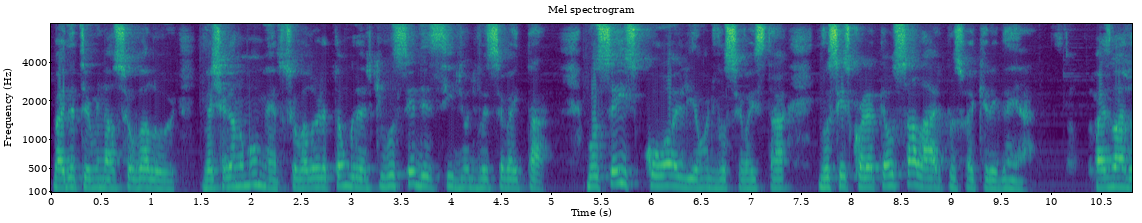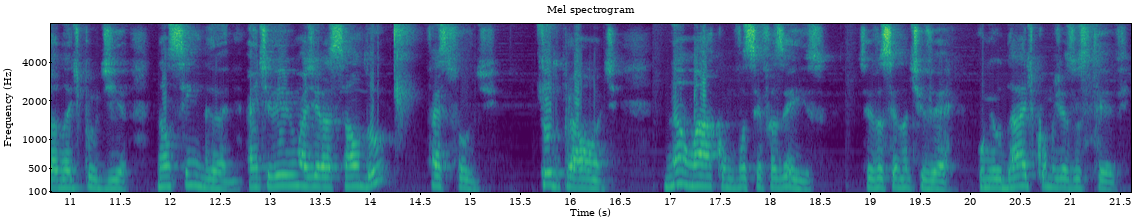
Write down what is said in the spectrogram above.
vai determinar o seu valor. E vai chegar no momento que o seu valor é tão grande que você decide onde você vai estar. Você escolhe onde você vai estar e você escolhe até o salário que você vai querer ganhar. Mas não é da noite para o dia. Não se engane. A gente vive uma geração do fast food. Tudo para onde? Não há como você fazer isso se você não tiver humildade como Jesus teve,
